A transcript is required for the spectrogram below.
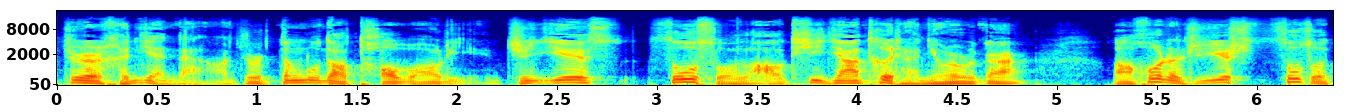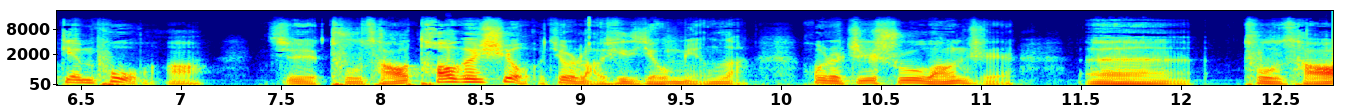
就是很简单啊，就是登录到淘宝里直接搜索老 T 家特产牛肉干啊，或者直接搜索店铺啊，是吐槽 Talk Show，就是老 T 的节目名字，或者直接输入网址。呃，吐槽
